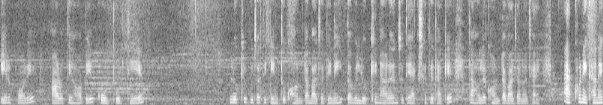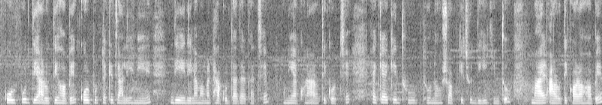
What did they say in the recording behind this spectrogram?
এরপরে আরতি হবে কর্পূর দিয়ে। লক্ষ্মী পূজাতে কিন্তু ঘণ্টা বাজাতে নেই। তবে লক্ষ্মী নারায়ণ যদি একসাথে থাকে, তাহলে ঘণ্টা বাজানো যায়। এখন এখানে কর্পূর দিয়ে আরতি হবে। কর্পূরটাকে জ্বালিয়ে নিয়ে দিয়ে দিলাম আমার ঠাকুর দাদার কাছে। উনি এখন আরতি করছে। একে একে ধূপ, ধুনো সব কিছু দিয়ে কিন্তু মায়ের আরতি করা হবে।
